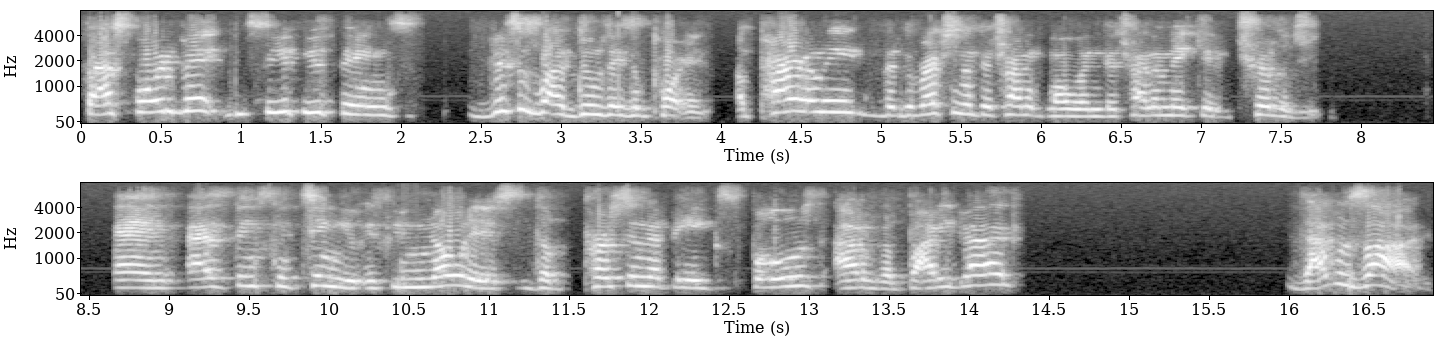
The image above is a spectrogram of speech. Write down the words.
Fast forward a bit, you see a few things. This is why Doomsday is important. Apparently, the direction that they're trying to go in, they're trying to make it a trilogy. And as things continue, if you notice, the person that they exposed out of the body bag, that was Zod.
